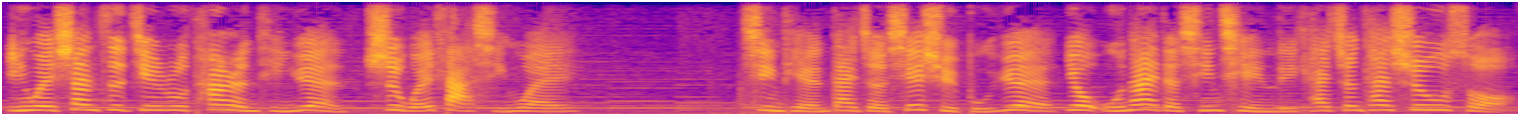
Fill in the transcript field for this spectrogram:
因为擅自进入他人庭院是违法行为。幸田带着些许不悦又无奈的心情离开侦探事务所。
